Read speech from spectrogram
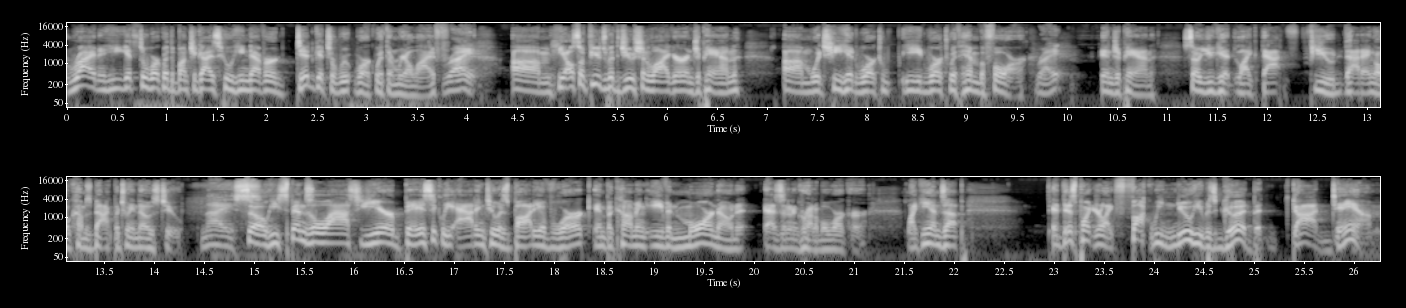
Right. And he gets to work with a bunch of guys who he never did get to work with in real life. Right. Um, he also feuds with Jushin Liger in Japan, um, which he had worked he'd worked with him before Right. in Japan. So you get like that feud, that angle comes back between those two. Nice. So he spends the last year basically adding to his body of work and becoming even more known as an incredible worker. Like he ends up at this point, you're like, fuck, we knew he was good, but god damn.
